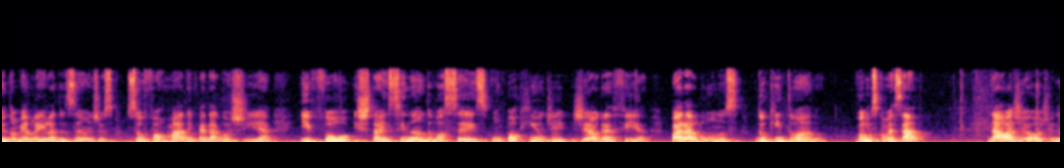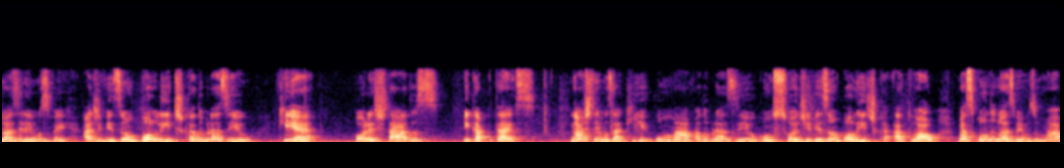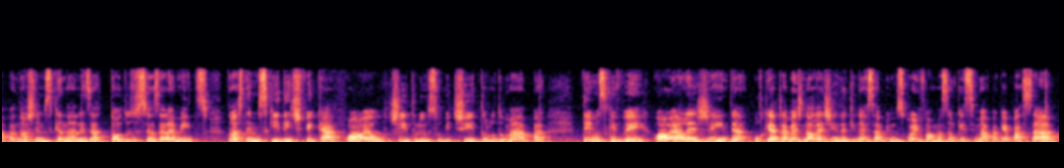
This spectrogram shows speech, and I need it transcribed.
Meu nome é Leila dos Anjos, sou formada em Pedagogia e vou estar ensinando vocês um pouquinho de Geografia para alunos do quinto ano. Vamos começar? Na aula de hoje, nós iremos ver a divisão política do Brasil, que é por estados e capitais. Nós temos aqui o mapa do Brasil com sua divisão política atual, mas quando nós vemos o mapa, nós temos que analisar todos os seus elementos. Nós temos que identificar qual é o título e o subtítulo do mapa, temos que ver qual é a legenda, porque é através da legenda que nós sabemos qual é a informação que esse mapa quer passar.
